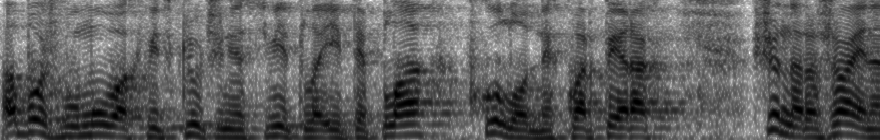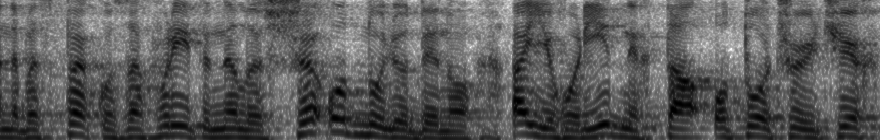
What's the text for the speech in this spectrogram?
або ж в умовах відключення світла і тепла в холодних квартирах, що наражає на небезпеку захворіти не лише одну людину, а й його рідних та оточуючих.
